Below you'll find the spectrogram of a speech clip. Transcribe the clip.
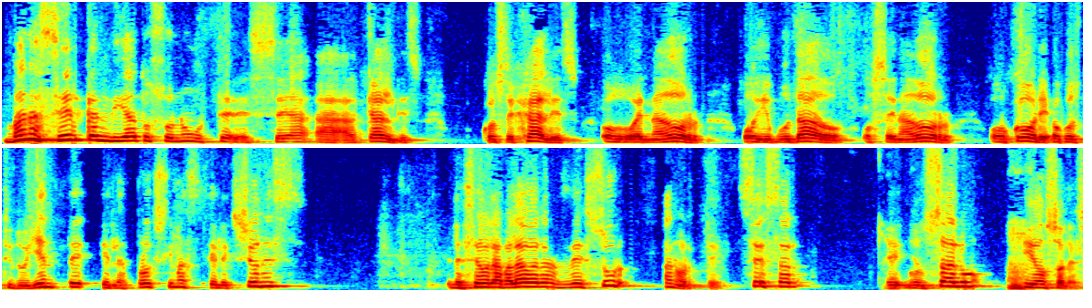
¿Van a ser candidatos o no ustedes, sea a alcaldes, concejales, o gobernador, o diputado, o senador, o core, o constituyente en las próximas elecciones? Les cedo la palabra de sur a norte. César, eh, Gonzalo y Don Soler.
